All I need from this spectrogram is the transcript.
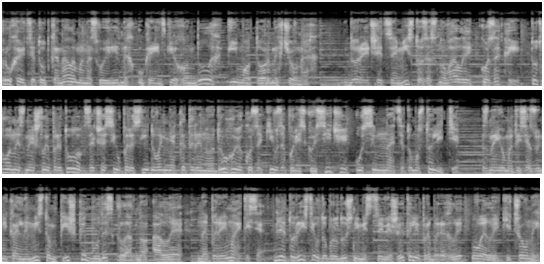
Рухаються тут каналами на своєрідних українських гондолах і моторних човнах. До речі, це місто заснували козаки. Тут вони знайшли притулок за часів переслідування Катериною II козаків Запорізької січі у 17 столітті. Знайомитися з унікальним містом пішки буде складно, але не переймайтеся. Для туристів добродушні місцеві жителі приберегли великі човни,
